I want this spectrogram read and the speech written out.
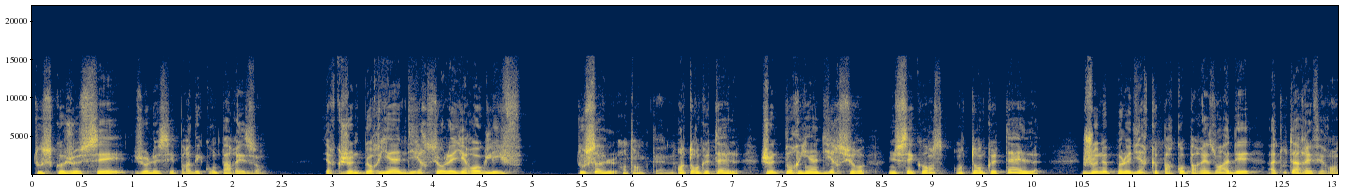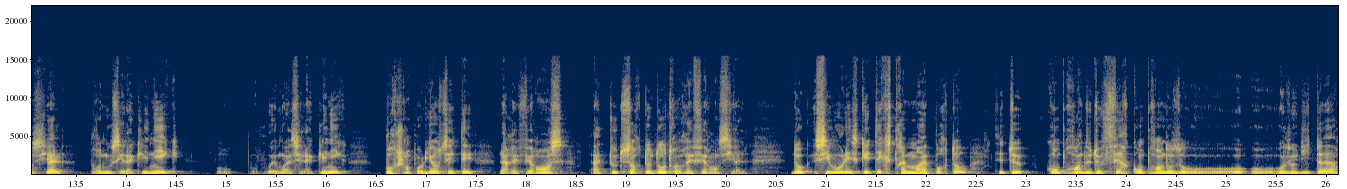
Tout ce que je sais, je le sais par des comparaisons. C'est-à-dire que je ne peux rien dire sur les hiéroglyphes tout seul. En tant que tel. En tant que tel. Je ne peux rien dire sur une séquence en tant que telle. Je ne peux le dire que par comparaison à, des, à tout un référentiel. Pour nous, c'est la clinique. Pour, pour vous et moi, c'est la clinique. Pour Champollion, c'était la référence à toutes sortes d'autres référentiels. Donc, si vous voulez, ce qui est extrêmement important, c'est de comprendre, de faire comprendre aux, auditeurs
